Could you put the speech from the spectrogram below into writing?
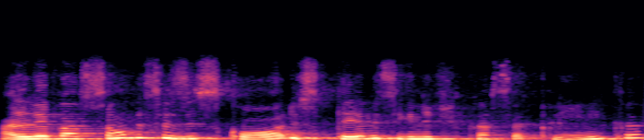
A elevação desses scores teve significância clínica,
